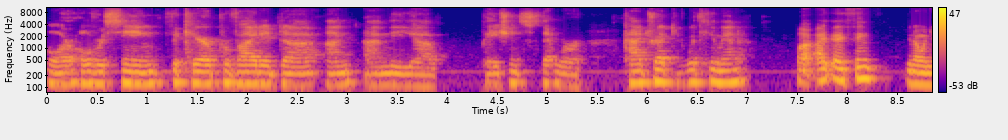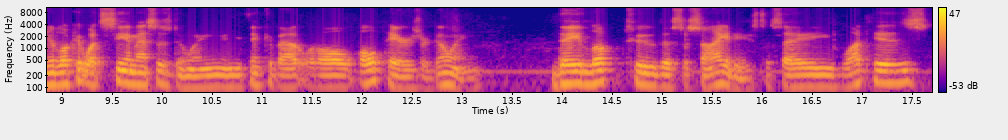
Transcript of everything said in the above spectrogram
or overseeing the care provided uh, on, on the uh, patients that were contracted with Humana? Well, I, I, think, you know, when you look at what CMS is doing and you think about what all, all payers are doing, they look to the societies to say, what is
